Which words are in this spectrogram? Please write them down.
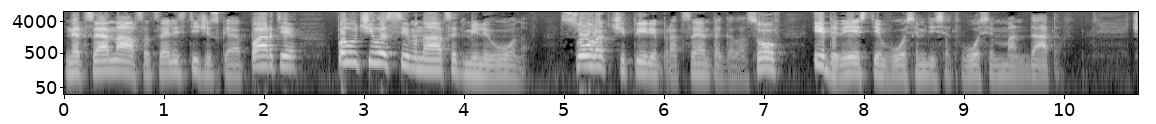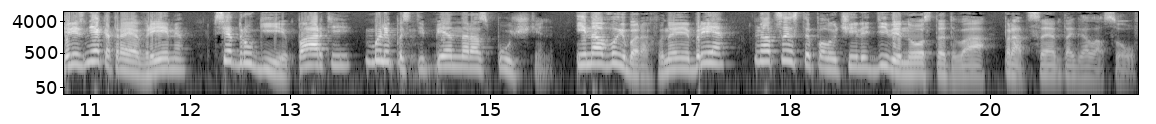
Национал-социалистическая партия получила 17 миллионов, 44% голосов и 288 мандатов. Через некоторое время все другие партии были постепенно распущены, и на выборах в ноябре нацисты получили 92% голосов.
